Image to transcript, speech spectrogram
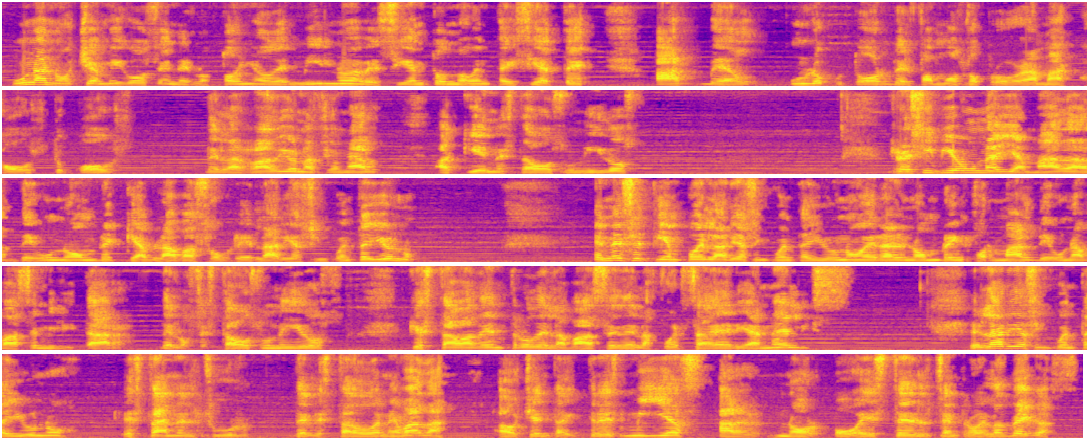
Una noche amigos en el otoño de 1997, Art Bell, un locutor del famoso programa Coast to Coast de la Radio Nacional aquí en Estados Unidos, recibió una llamada de un hombre que hablaba sobre el Área 51. En ese tiempo el Área 51 era el nombre informal de una base militar de los Estados Unidos que estaba dentro de la base de la Fuerza Aérea Nellis. El Área 51 está en el sur del estado de Nevada, a 83 millas al noroeste del centro de Las Vegas.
